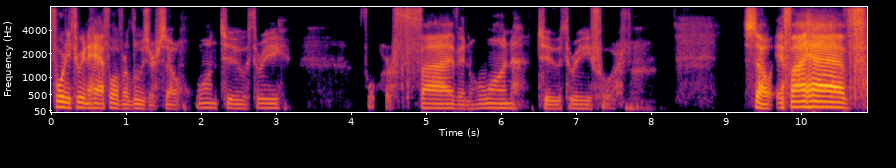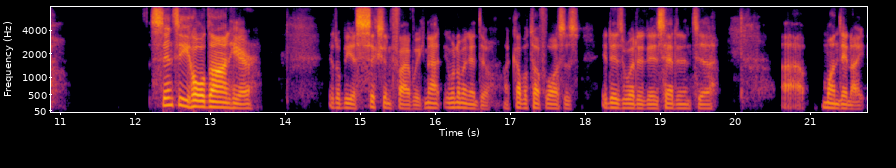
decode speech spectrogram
43 and a half over loser. So one, two, three, four, five, and one, two, three, four. So if I have Cincy hold on here, it'll be a six and five week. Not what am I going to do? A couple tough losses. It is what it is heading into uh, Monday night.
